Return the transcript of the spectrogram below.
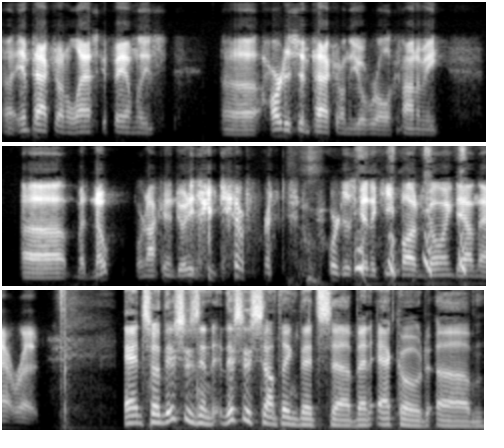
uh, impact on Alaska families, uh, hardest impact on the overall economy. Uh, but nope, we're not going to do anything different. we're just going to keep on going down that road. And so this is an, this is something that's uh, been echoed. Um,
